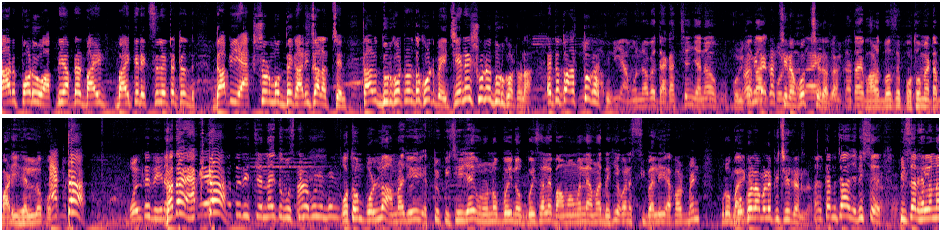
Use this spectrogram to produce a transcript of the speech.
তারপরেও আপনি আপনার বাইক বাইকের এক্সিলেটারটা দাবি একশোর মধ্যে গাড়ি চালাচ্ছেন। তার দুর্ঘটনা তো ঘটবে জেনে শুনে দুর্ঘটনা। এটা তো আত্মঘাতী। এমন ভাবে দেখাচ্ছেন যেন কলকাতায় দেখাচ্ছি না, হচ্ছে দাদা। কলকাতায় ভারতবর্ষে প্রথম একটা বাড়ি হেললো একটা? দাদা, একটা? দিচ্ছেন নাই তো প্রথম পড়ল আমরা যদি একটু পিছিয়ে যাই উননব্বই নব্বই সালে বাম আমলে আমরা দেখি ওখানে শিবালি অ্যাপার্টমেন্ট পুরো আমলে পিছিয়ে যান না। কেন যায়? নিশ্চয় পিসার হেলানো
